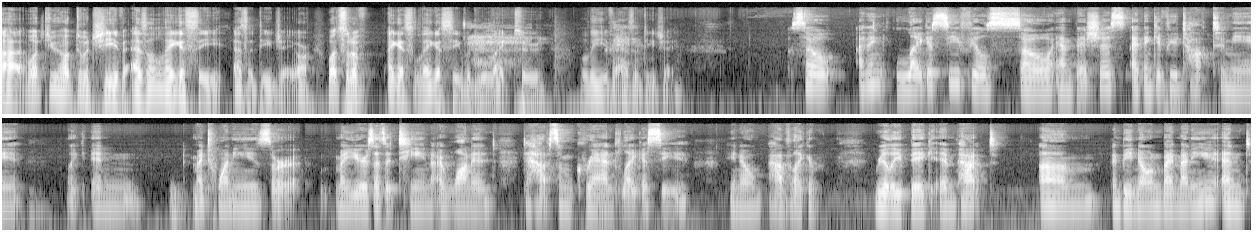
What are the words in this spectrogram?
uh, What do you hope to achieve as a legacy as a DJ, or what sort of I guess legacy would you like to leave as a DJ? So I think legacy feels so ambitious. I think if you talk to me like in my 20s or my years as a teen, I wanted to have some grand legacy, you know, have like a really big impact um, and be known by many. And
